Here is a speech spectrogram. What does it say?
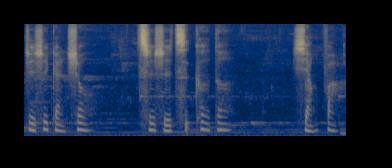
只是感受此时此刻的想法。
